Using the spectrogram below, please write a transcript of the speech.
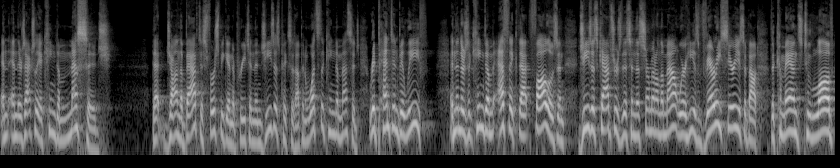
And, and there's actually a kingdom message that John the Baptist first began to preach, and then Jesus picks it up. And what's the kingdom message? Repent and believe. And then there's a kingdom ethic that follows. And Jesus captures this in the Sermon on the Mount, where he is very serious about the commands to love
